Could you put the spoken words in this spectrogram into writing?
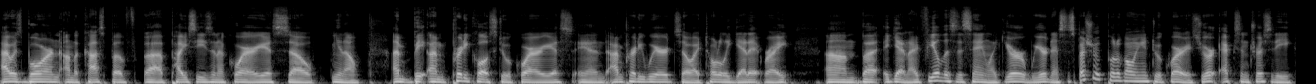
I was born on the cusp of uh, Pisces and Aquarius, so you know I'm I'm pretty close to Aquarius, and I'm pretty weird. So I totally get it, right? Um, but again, I feel this is saying like your weirdness, especially with Pluto going into Aquarius, your eccentricity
